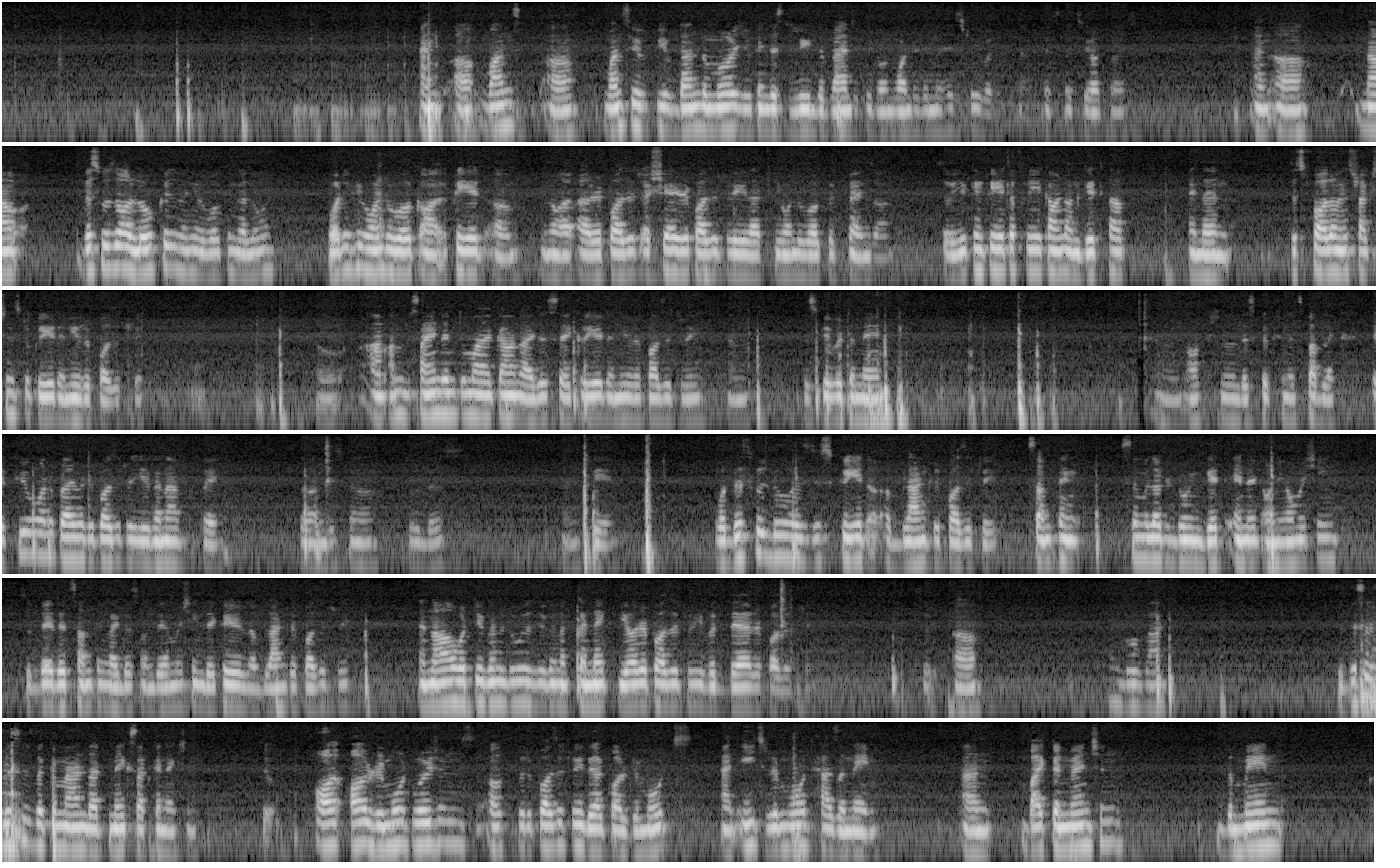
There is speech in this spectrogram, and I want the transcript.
And uh, once uh, once you've, you've done the merge, you can just delete the branch if you don't want it in the history, but it's, it's your choice. And uh, now, this was all local when you're working alone. What if you want to work on create um, you know a, a repository, a shared repository that you want to work with friends on? So you can create a free account on GitHub, and then just follow instructions to create a new repository. So I'm, I'm signed into my account. I just say create a new repository and just give it a name. Optional description is public. If you want a private repository, you're gonna have to pay. So I'm just gonna do this create. What this will do is just create a, a blank repository, something similar to doing git init on your machine. So they did something like this on their machine. They created a blank repository. And now what you're going to do is you're going to connect your repository with their repository. So, uh, I'll go back. So this is this is the command that makes that connection. So all, all remote versions of the repository they are called remotes and each remote has a name. And by convention, the main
